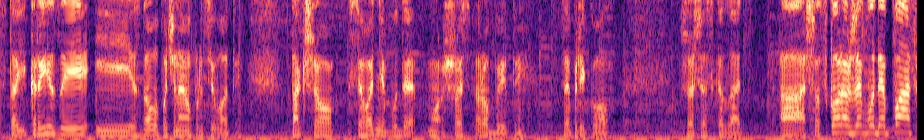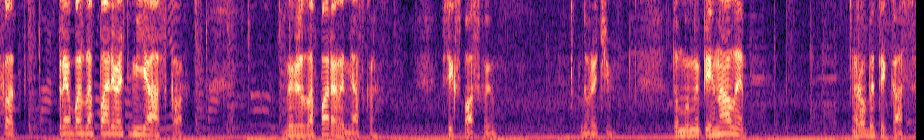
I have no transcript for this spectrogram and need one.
з тої кризи і знову починаємо працювати. Так що сьогодні будемо щось робити. Це прикол. Що ще сказати? А, що скоро вже буде Пасха, треба запарювати м'яско. Ви вже запарили м'яско? Всіх з Пасхою. До речі. Тому ми пігнали робити каси.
